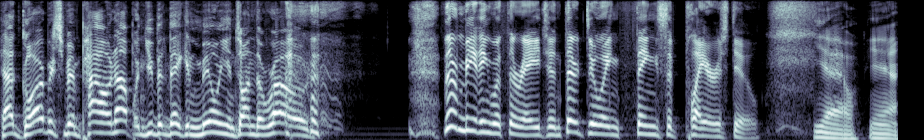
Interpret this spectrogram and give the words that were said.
that garbage has been piling up when you've been making millions on the road. They're meeting with their agent. They're doing things that players do. yeah, yeah.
